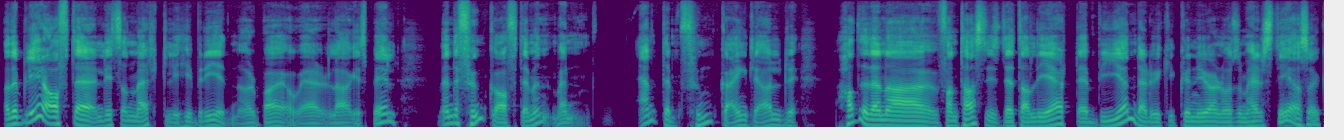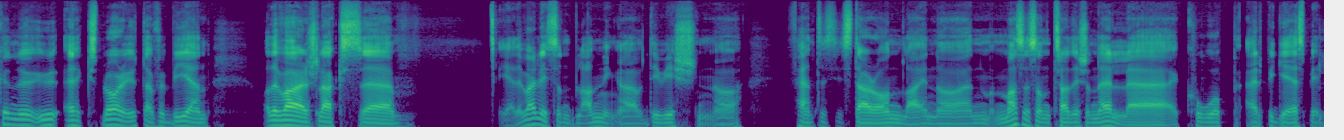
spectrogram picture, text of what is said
Og det blir ofte litt sånn merkelig hybrid når BioWare lager spill, men det funka ofte. Men, men Anthem funka egentlig aldri. Hadde denne fantastisk detaljerte byen der du ikke kunne gjøre noe som helst i, og så kunne du explore utafor byen, og det var en slags uh, Ja, det var litt sånn blanding av Division og Fantasy Star Online og en masse sånn tradisjonelle coop RPG-spill.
